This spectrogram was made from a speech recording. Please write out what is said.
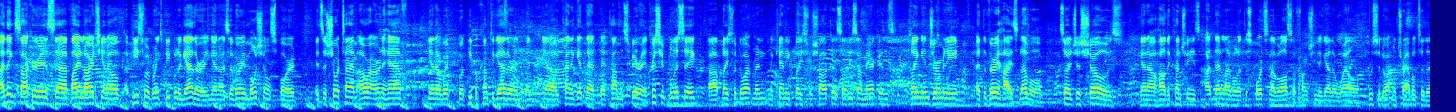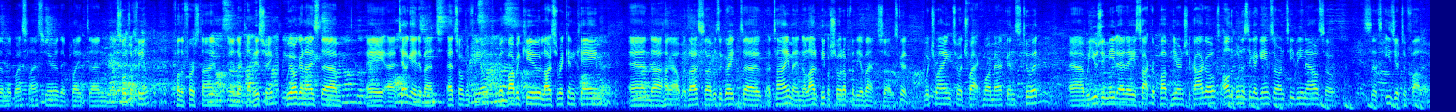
I think soccer is, uh, by and large, you know, a peaceful, brings people together. You know, it's a very emotional sport. It's a short time, hour, hour and a half, you know, where, where people come together and, and you know, kind of get that, that common spirit. Christian Pulisic uh, plays for Dortmund, McKennie plays for Schalke, so these are Americans playing in Germany at the very highest level. So it just shows you know, how the countries at that level, at the sports level, also function together well. Borussia Dortmund traveled to the Midwest last year. They played in Soldier Field for the first time in their club history. We organized um, a, a, tailgate event at Soldier Field with barbecue. Lars Ricken came and uh, hung out with us. So it was a great uh, time, and a lot of people showed up for the event, so it was good. We're trying to attract more Americans to it. Uh, we usually meet at a soccer pub here in Chicago. All the Bundesliga games are on TV now, so it's, it's easier to follow.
